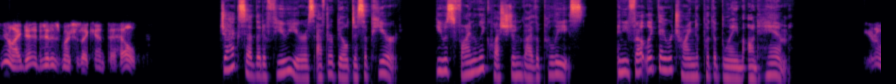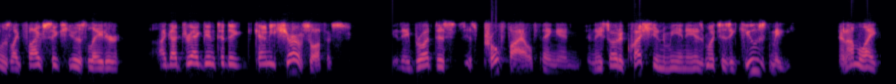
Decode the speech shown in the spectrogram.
You know, I did, did as much as I can to help. Jack said that a few years after Bill disappeared, he was finally questioned by the police, and he felt like they were trying to put the blame on him. You know, it was like five, six years later, I got dragged into the county sheriff's office they brought this this profile thing in, and they started questioning me, and they as much as accused me. And I'm like,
